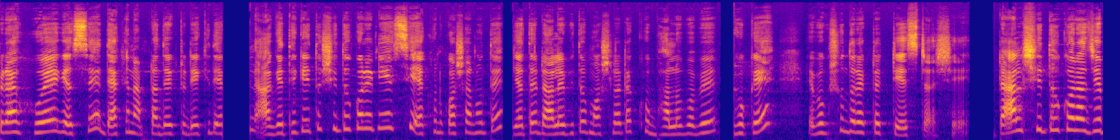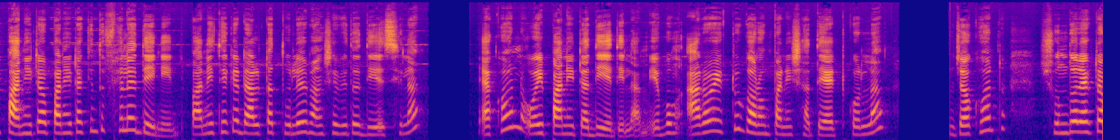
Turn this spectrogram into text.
প্রায় হয়ে গেছে। দেখেন আপনাদের একটু দেখি দেখেন আগে থেকেই তো সিদ্ধ করে নিয়েছি, এখন কষানোতে যাতে ডালের ভিতর মশলাটা খুব ভালোভাবে ঢোকে এবং সুন্দর একটা টেস্ট আসে। ডাল সিদ্ধ করা যে পানিটা পানিটা কিন্তু ফেলে দিইনি। পানি থেকে ডালটা তুলে মাংসের ভিতর দিয়েছিলাম। এখন ওই পানিটা দিয়ে দিলাম এবং আরও একটু গরম পানির সাথে অ্যাড করলাম। যখন সুন্দর একটা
